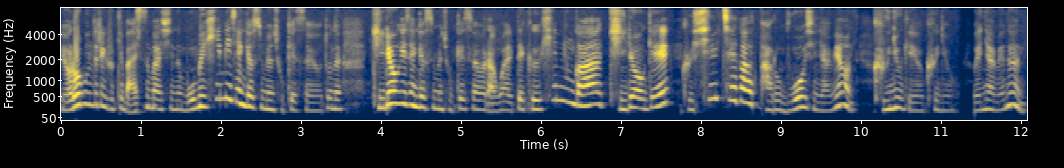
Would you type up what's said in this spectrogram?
여러분들이 그렇게 말씀하시는 몸에 힘이 생겼으면 좋겠어요. 또는 기력이 생겼으면 좋겠어요. 라고 할 때 그 힘과 기력의 그 실체가 바로 무엇이냐면 근육이에요. 근육. 왜냐하면은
